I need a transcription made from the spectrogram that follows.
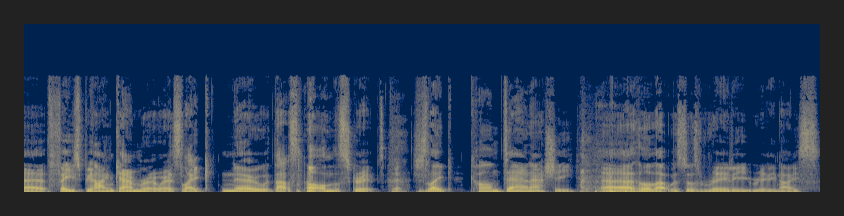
uh, face behind camera where it's like, no, that's not on the script. Yeah. She's like, calm down, Ashy. Uh, I thought that was just really, really nice.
